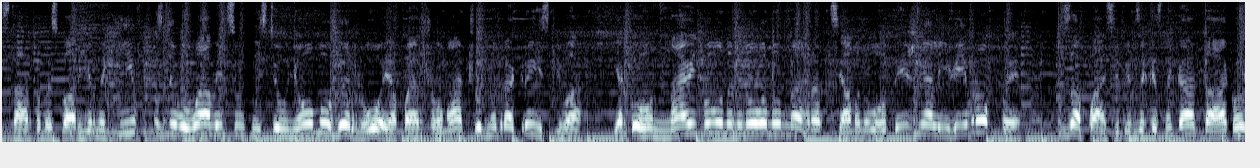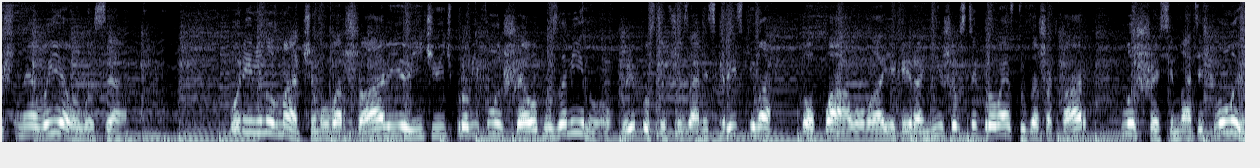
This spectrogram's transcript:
Стартовий склад гірників здивував відсутністю у ньому героя першого матчу Дмитра Криськіва, якого навіть було номіновано на гравця минулого тижня Ліги Європи. В запасі півзахисника також не виявилося. Порівняно з матчем у Варшаві Йовічевич провів лише одну заміну, випустивши замість Криськіва Топалова, який раніше встиг провести за Шахтар лише 17 хвилин.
